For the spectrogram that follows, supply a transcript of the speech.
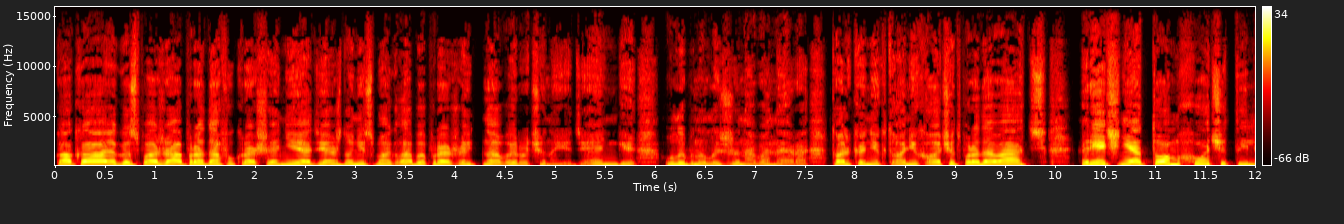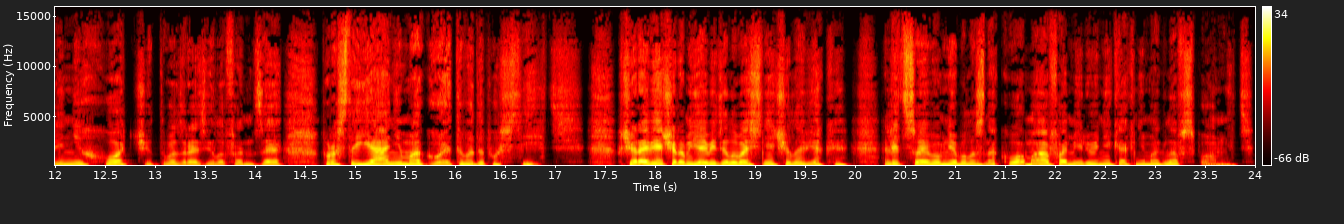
Какая госпожа, продав украшения и одежду, не смогла бы прожить на вырученные деньги, — улыбнулась жена Венера. Только никто не хочет продавать. Речь не о том, хочет или не хочет, — возразила Фензе. Просто я не могу этого допустить. Вчера вечером я видела во сне человека. Лицо его мне было знакомо, а фамилию никак не могла вспомнить.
